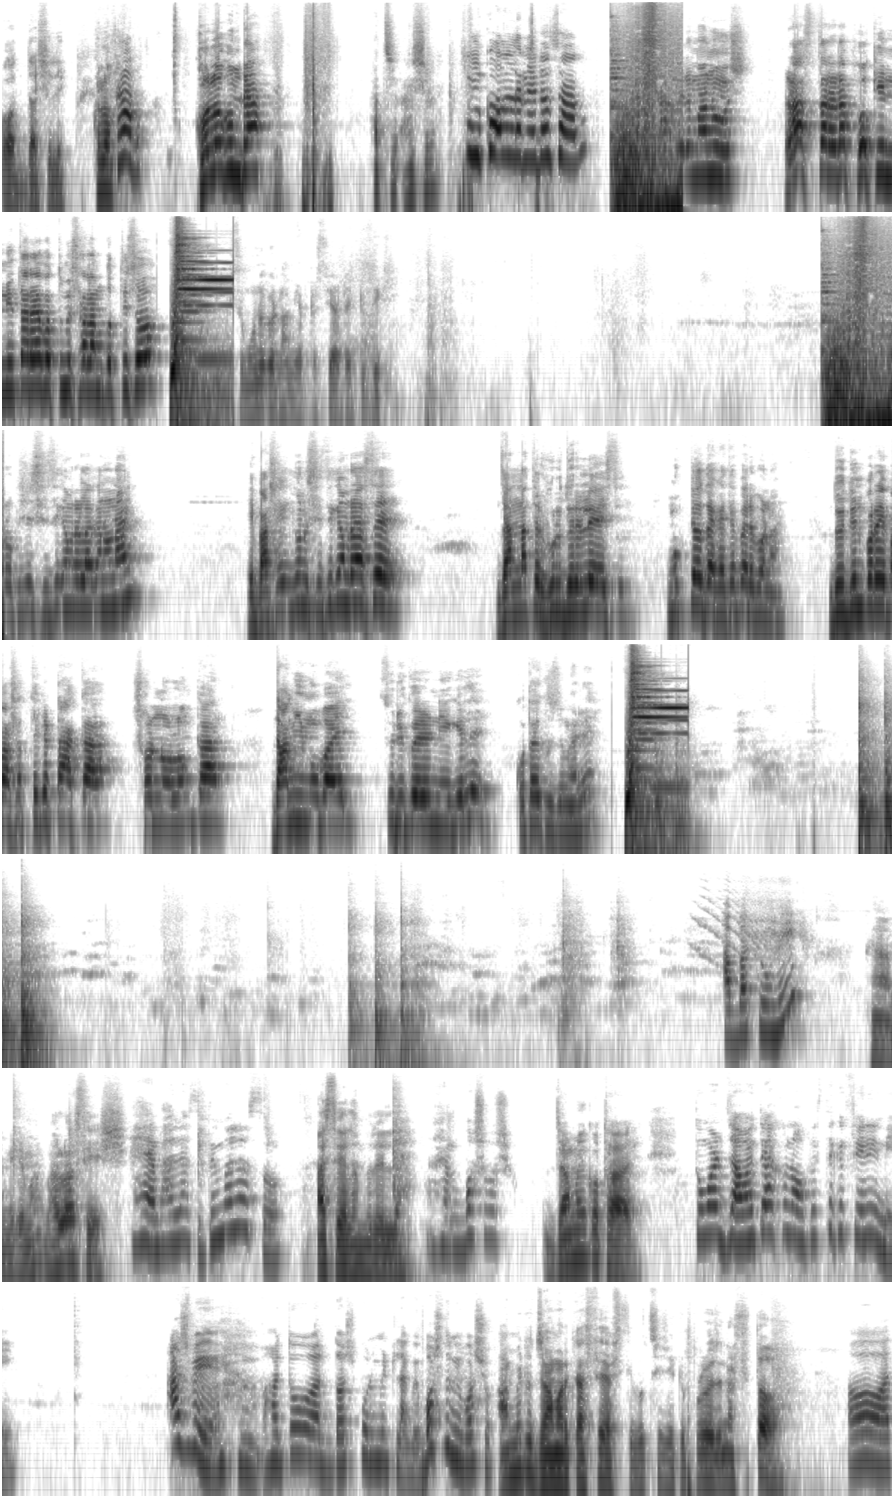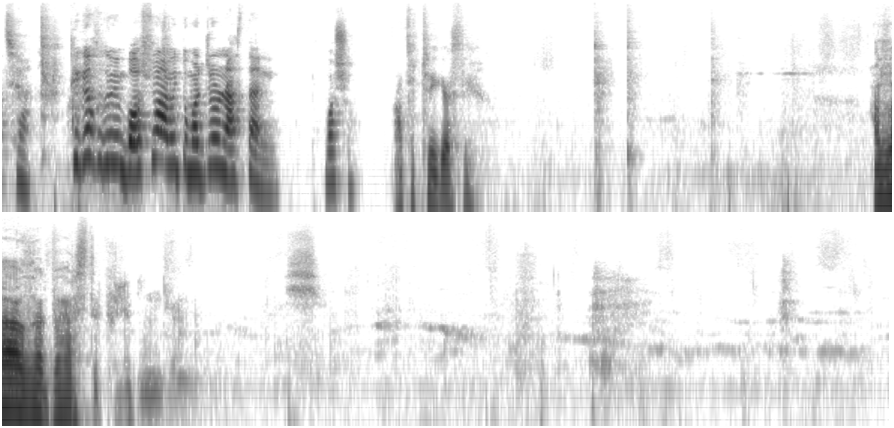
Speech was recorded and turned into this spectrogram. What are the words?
পদ্মাশিলে খোলো। স্যার। খোলো ঘুমটা। আচ্ছা হাসির কি করলেন এটা স্যার? গ্রামের মানুষ রাস্তার একটা ফকির নি তারা এবার তুমি সালাম করতেছো? মনে করেন আমি আপনার চেয়ারটা একটু দেখি। আমার অফিসে সিসি ক্যামেরা লাগানো নাই। এই বাসায় কি কোনো সিসি ক্যামেরা আছে? জান্নাতের হুর ধরে লয়ে আইছি। মুখটাও দেখাতে পারব না। দুই দিন পরে এই বাসার থেকে টাকা স্বর্ণ অলংকার দামি মোবাইল চুরি করে নিয়ে গেলে কোথায় খুঁজু মেরে? আব্বা তুমি? হ্যাঁ আমি রে মা ভালো আছিস? হ্যাঁ ভালো আছি। তুমি ভালো আছো? আছি আলহামদুলিল্লাহ। হ্যাঁ বসো বসো। জামাই কোথায়? তোমার জামাই তো এখন অফিস থেকে ফেরেনি। আসবে। হয়তো আর দশ পনেরো মিনিট লাগবে। বসো তুমি বসো। আমি একটু জামার কাছে আসছি বুঝছিস একটু প্রয়োজন আছে তো। ও আচ্ছা। ঠিক আছে তুমি বসো আমি তোমার জন্য নাস্তা আনি। বসো। আচ্ছা ঠিক আছে। আল্লাহ আকবার আস্তাগফিরুল্লাহ।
